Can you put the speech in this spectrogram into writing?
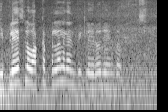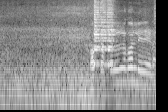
ఈ ప్లేస్లో ఒక్క పిల్లలు కనిపించలే ఈరోజు ఏంటో. ఒక్క పిల్లలు కూడా లేదు ఇక్కడ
